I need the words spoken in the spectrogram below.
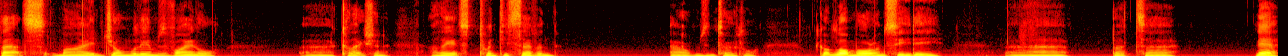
that's my John Williams vinyl uh, collection. I think it's 27 albums in total. Got a lot more on CD, uh, but uh, yeah,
